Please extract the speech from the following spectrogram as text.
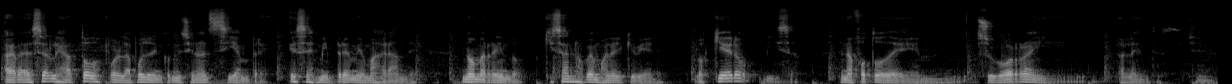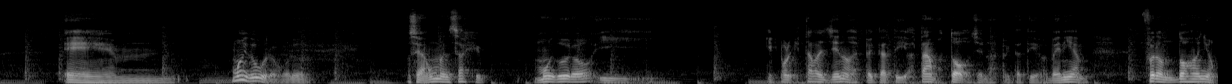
Agradecerles a todos por el apoyo incondicional siempre. Ese es mi premio más grande. No me rindo. Quizás nos vemos el año que viene. Los quiero, Visa. Una foto de mm, su gorra y los lentes. Sí. Eh, muy duro, boludo. O sea, un mensaje muy duro y. Y porque estaba lleno de expectativas. Estábamos todos llenos de expectativas. Venían. Fueron dos años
